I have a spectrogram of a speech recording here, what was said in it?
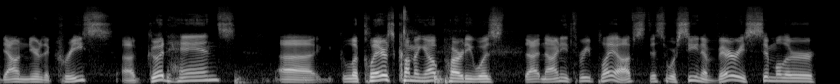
down near the crease, uh, good hands. Uh, LeClair's coming out party was that '93 playoffs. This we're seeing a very similar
